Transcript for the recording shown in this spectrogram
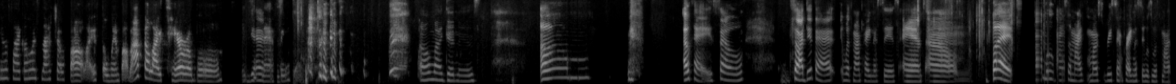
He was like, "Oh, it's not your fault. Like it's the wind fault." But I felt like terrible. Yeah, nasty. oh my goodness. Um. Okay, so so I did that with my pregnancies, and um, but I moved on to my most recent pregnancy was with my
